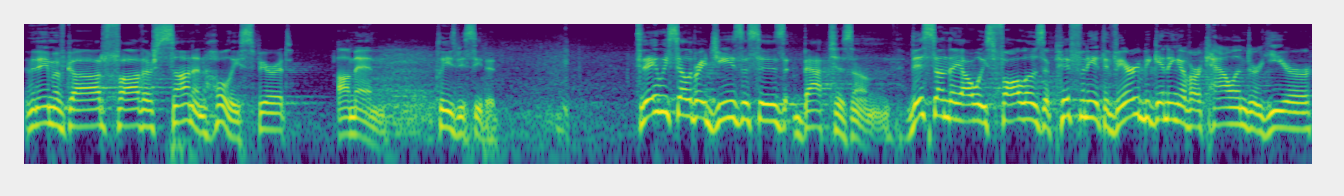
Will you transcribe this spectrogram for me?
In the name of God, Father, Son, and Holy Spirit, Amen. Please be seated. Today we celebrate Jesus' baptism. This Sunday always follows Epiphany at the very beginning of our calendar year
